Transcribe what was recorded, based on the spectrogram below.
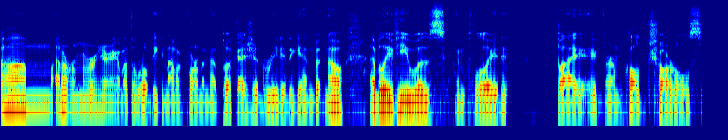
Um, I don't remember hearing about the World Economic Forum in that book. I should read it again, but no, I believe he was employed by a firm called Charles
